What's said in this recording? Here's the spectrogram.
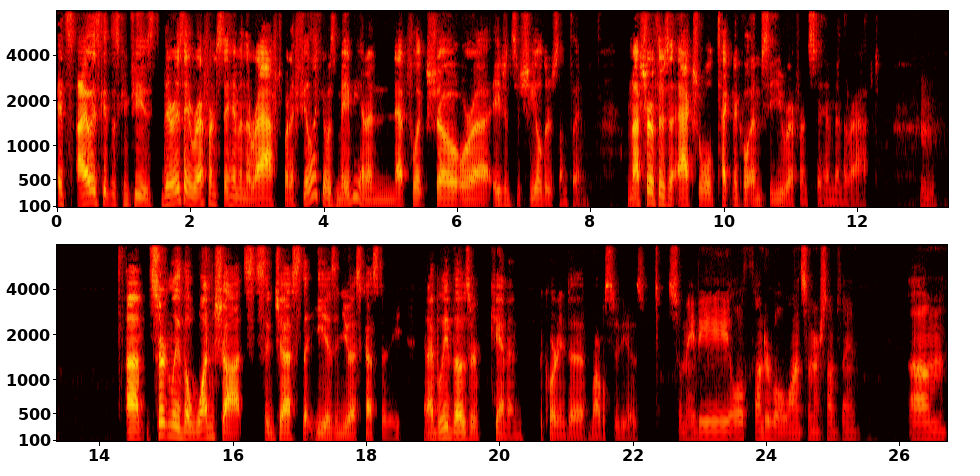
it's I always get this confused. There is a reference to him in the raft, but I feel like it was maybe in a Netflix show or a Agents of Shield or something. I'm not sure if there's an actual technical MCU reference to him in the raft. Hmm. Um, certainly, the one shots suggest that he is in U.S. custody, and I believe those are canon according to Marvel Studios. So maybe old Thunderbolt wants him or something. Um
